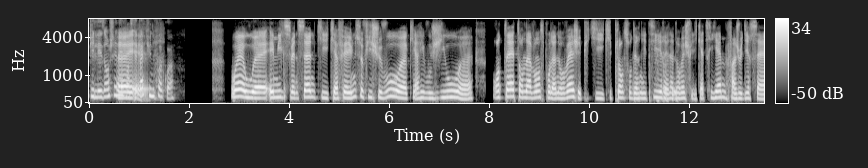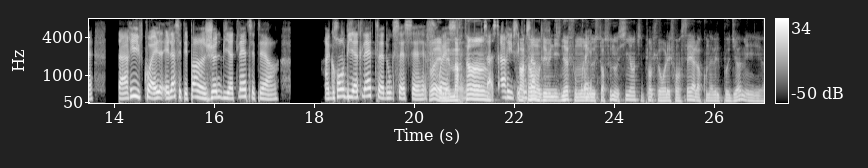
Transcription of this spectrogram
Puis il les enchaînait, enfin, c'était euh, pas qu'une fois quoi. Ouais, ou euh, Emile Svensson qui, qui a fait une Sophie Chevaux euh, qui arrive au JO euh, en tête, en avance pour la Norvège et puis qui, qui plante son dernier tir et la Norvège fait quatrième. Enfin, je veux dire, ça arrive quoi. Et, et là, c'était pas un jeune biathlète, c'était un, un grand biathlète. Donc, c'est. c'est Ouais, même Martin, Ça, ça arrive, c'est comme Martin ça. en 2019 au Mondial Ouais. aussi, hein, qui plante le relais français alors qu'on avait le podium et euh,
